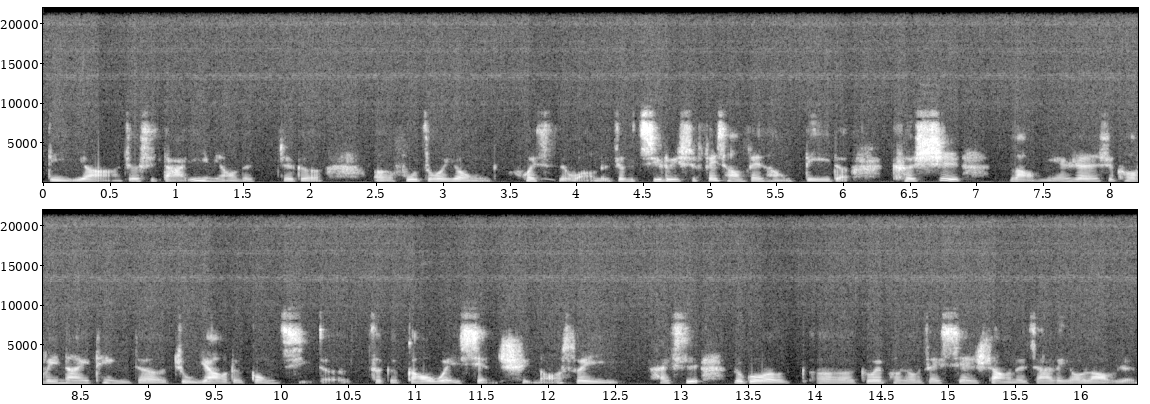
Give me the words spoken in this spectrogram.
低啊，就是打疫苗的这个呃副作用。会死亡的这个几率是非常非常低的。可是老年人是 COVID-19 的主要的攻击的这个高危险群哦，所以还是如果呃各位朋友在线上的家里有老人，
